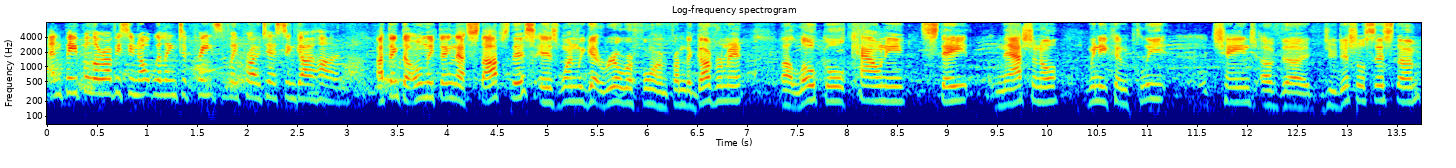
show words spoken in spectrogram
and people are obviously not willing to peacefully protest and go home. I think the only thing that stops this is when we get real reform from the government, uh, local, county, state, national. We need complete change of the judicial system.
